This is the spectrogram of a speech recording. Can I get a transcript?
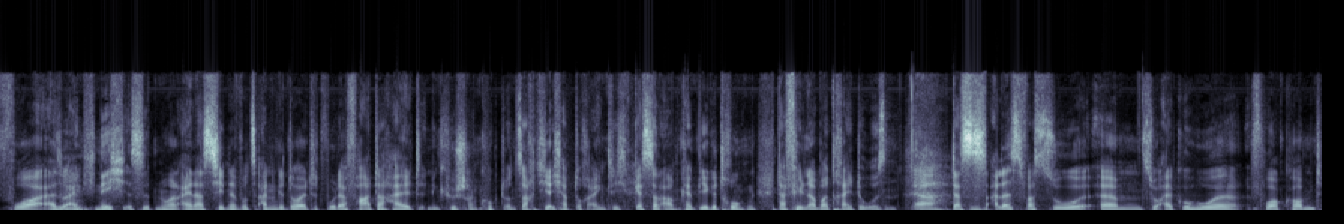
vor, also mhm. eigentlich nicht. Es wird nur in einer Szene wird angedeutet, wo der Vater halt in den Kühlschrank guckt und sagt, hier, ich habe doch eigentlich gestern Abend kein Bier getrunken, da fehlen aber drei Dosen. Ja. Das ist alles, was zu, ähm, zu Alkohol vorkommt.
